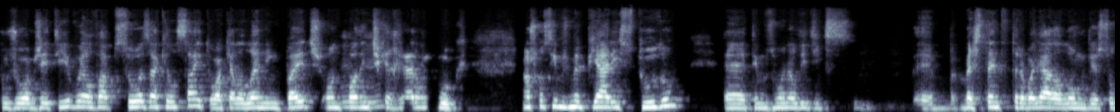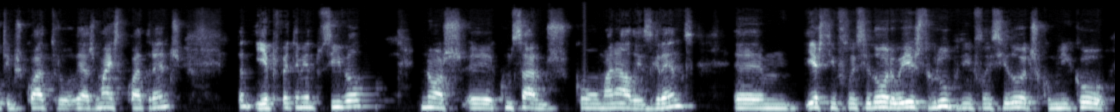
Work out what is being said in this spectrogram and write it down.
cujo objetivo é levar pessoas àquele site ou àquela landing page onde uhum. podem descarregar um e-book. Nós conseguimos mapear isso tudo, uh, temos um analytics uh, bastante trabalhado ao longo destes últimos quatro, aliás, mais de quatro anos, e é perfeitamente possível nós eh, começarmos com uma análise grande, ehm, este influenciador ou este grupo de influenciadores comunicou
